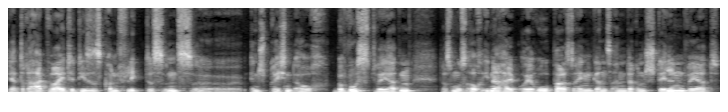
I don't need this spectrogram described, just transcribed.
der Tragweite dieses Konfliktes uns äh, entsprechend auch bewusst werden. Das muss auch innerhalb Europas einen ganz anderen Stellenwert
